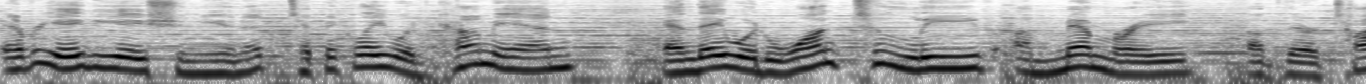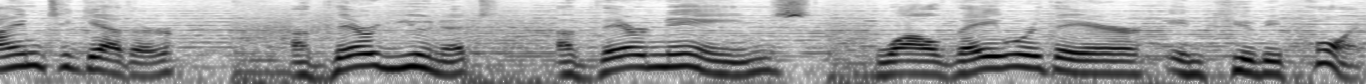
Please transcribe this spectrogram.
every aviation unit typically would come in and they would want to leave a memory of their time together, of their unit, of their names while they were there in Cubi Point.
